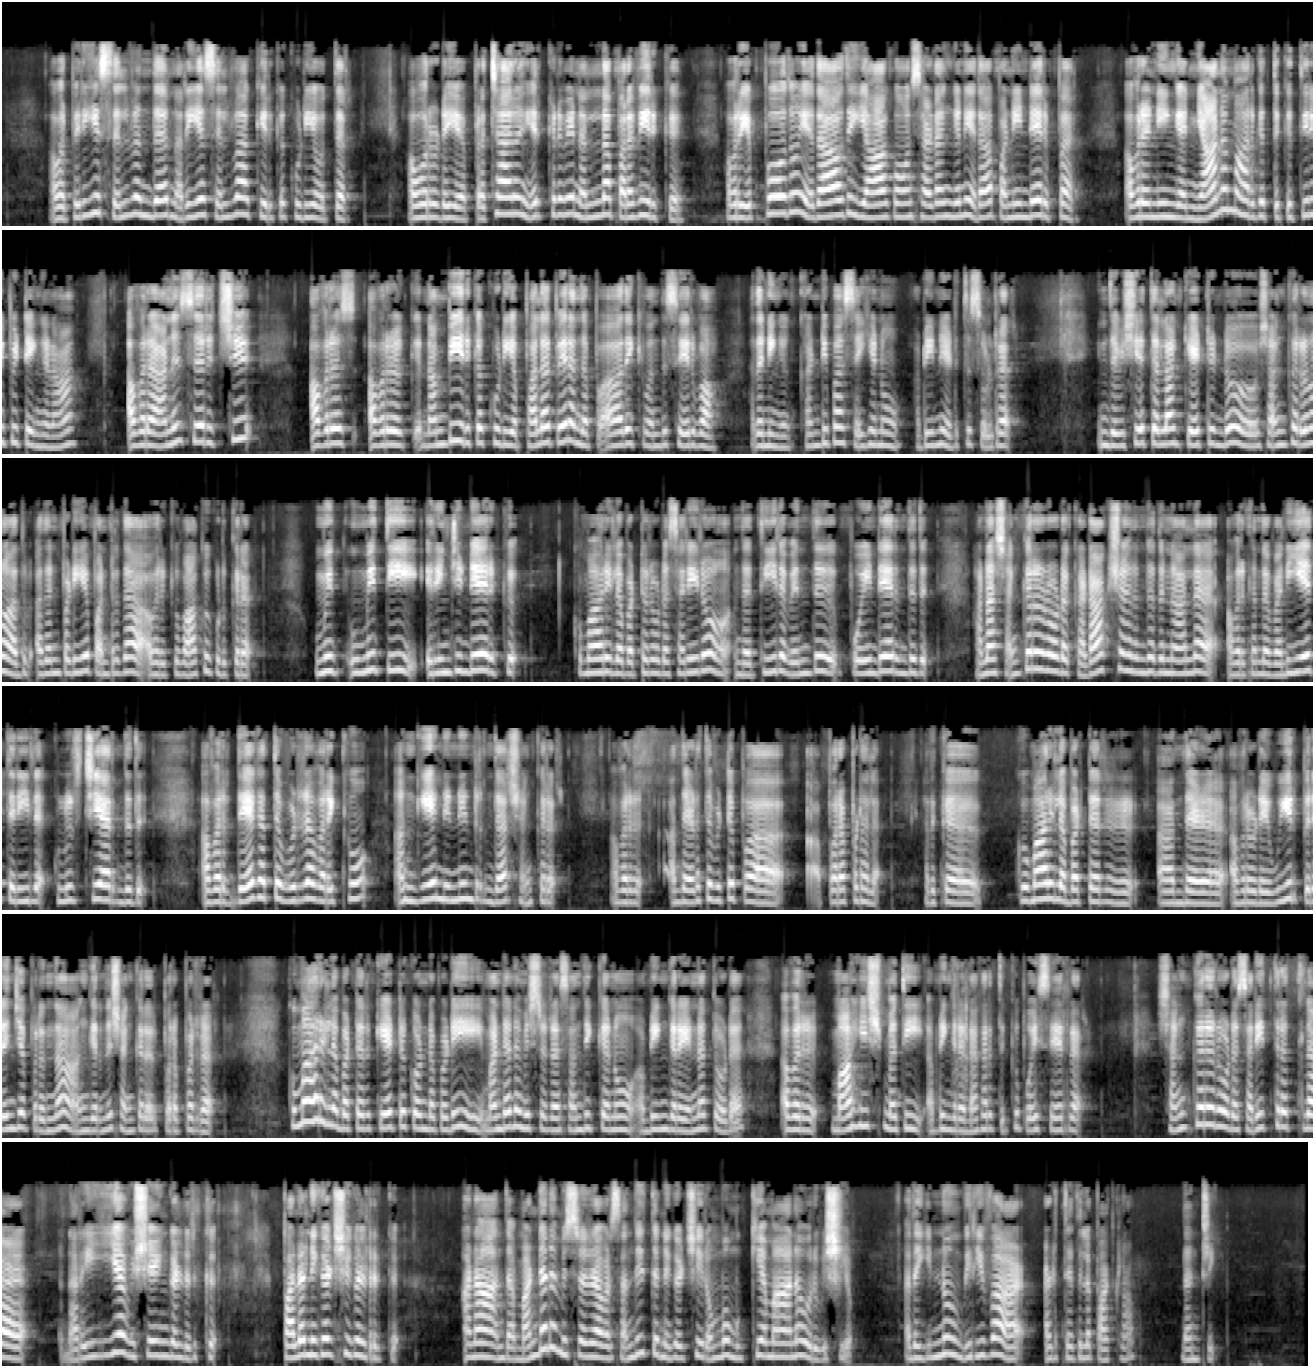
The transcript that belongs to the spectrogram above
அவர் பெரிய செல்வந்தர் நிறைய செல்வாக்கு இருக்கக்கூடிய ஒருத்தர். அவருடைய பிரச்சாரம் ஏற்கனவே நல்லா பரவி இருக்கு அவர் எப்போதும் ஏதாவது யாகம் சடங்குன்னு ஏதாவது பண்ணிகிட்டே இருப்பார். அவரை நீங்கள் ஞான மார்க்கத்துக்கு திருப்பிட்டீங்கன்னா அவரை அனுசரித்து அவரை அவருக்கு நம்பி இருக்கக்கூடிய பல பேர் அந்த பாதைக்கு வந்து சேருவா. அதை நீங்கள் கண்டிப்பாக செய்யணும் அப்படின்னு எடுத்து சொல்கிறார் இந்த விஷயத்தெல்லாம் கேட்டுண்டோ சங்கரனும் அது அதன்படியே பண்ணுறதா அவருக்கு வாக்கு கொடுக்குறார். உமி உமித்தி எரிஞ்சுட்டே இருக்குது குமாரில பட்டரோட சரீரம் அந்த தீயில வெந்து போயிட்டே இருந்தது. ஆனால் சங்கரரோட கடாட்சம் இருந்ததுனால அவருக்கு அந்த வலியே தெரியல குளிர்ச்சியாக இருந்தது. அவர் தேகத்தை விடுற வரைக்கும் அங்கேயே நின்றுட்டு இருந்தார் சங்கரர். அவர் அந்த இடத்த விட்டு ப புறப்படலை. அதுக்கு குமாரில பட்டர் அந்த அவருடைய உயிர் பிரிஞ்ச அப்புறம்தான் அங்கேருந்து சங்கரர் புறப்படுறார். குமாரில பட்டர் கேட்டுக்கொண்டபடி மண்டன மிஸ்ரரை சந்திக்கணும் அப்படிங்கிற எண்ணத்தோட அவர் மாஹிஷ்மதி அப்படிங்கிற நகரத்துக்கு போய் சேர்றார். சங்கரரோட சரித்திரத்தில் நிறைய விஷயங்கள் இருக்குது பல நிகழ்ச்சிகள் இருக்குது ஆனால் அந்த மண்டன மிஸ்ரரை அவர் சந்தித்த நிகழ்ச்சி ரொம்ப முக்கியமான ஒரு விஷயம். அதை இன்னும் விரிவாக அடுத்ததில் பார்க்கலாம். நன்றி.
